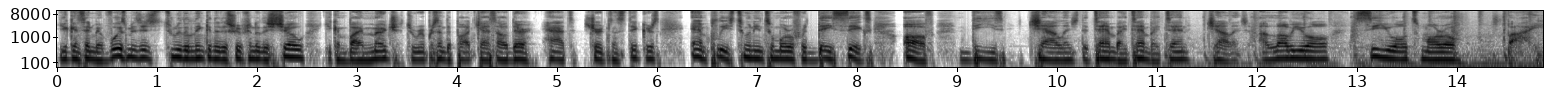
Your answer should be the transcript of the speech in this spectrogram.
you can send me a voice message through the link in the description of the show. You can buy merch to represent the podcast out there, hats, shirts, and stickers. And please tune in tomorrow for day six of these challenge, the 10 by 10 by 10 challenge. I love you all. See you all tomorrow. Bye.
